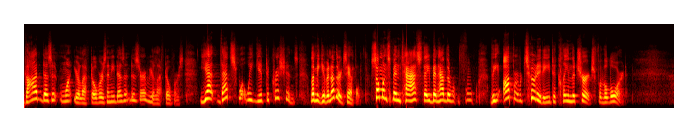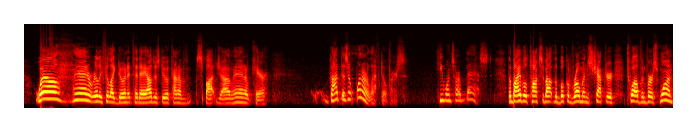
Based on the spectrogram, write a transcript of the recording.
God doesn't want your leftovers and He doesn't deserve your leftovers. Yet that's what we give to Christians. Let me give another example. Someone's been tasked, they've been had the, the opportunity to clean the church for the Lord. Well, eh, I don't really feel like doing it today. I'll just do a kind of spot job. Eh, I don't care. God doesn't want our leftovers. He wants our best. The Bible talks about in the book of Romans, chapter 12 and verse 1,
